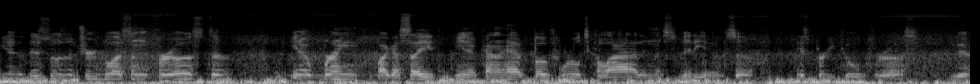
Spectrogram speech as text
you know this was a true blessing for us to you know bring like i say you know kind of have both worlds collide in this video so it's pretty cool for us Yeah.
